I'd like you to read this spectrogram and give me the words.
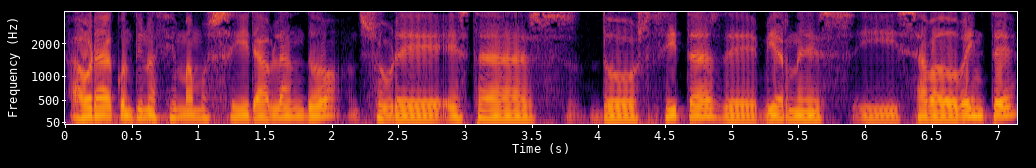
ahora a continuación vamos a seguir hablando sobre estas dos citas de viernes y sábado 20.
